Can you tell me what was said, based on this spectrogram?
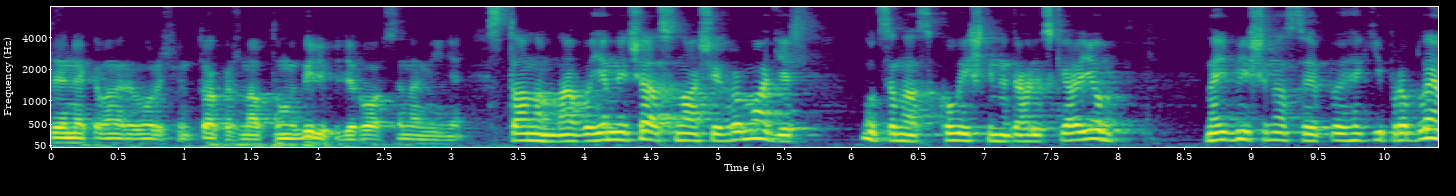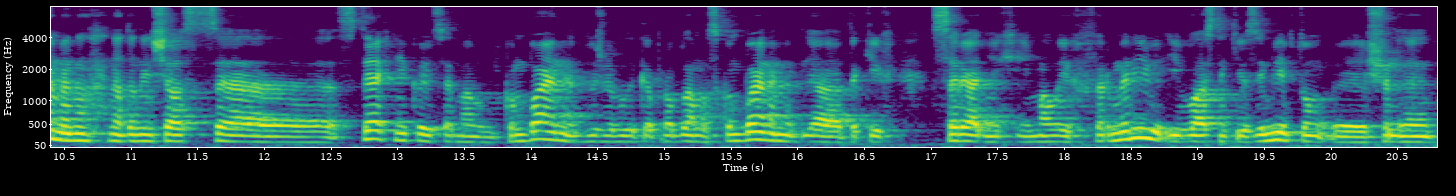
Денек Іван Григорович, він також на автомобілі підірвався на міні. Станом на воєнний час в нашій громаді, ну це нас колишній Недоглівський район. Найбільше у нас е, які проблеми на, на даний час це е, з технікою, це, мабуть, комбайни. Дуже велика проблема з комбайнами для таких середніх і малих фермерів і власників землі, в тому, що не,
